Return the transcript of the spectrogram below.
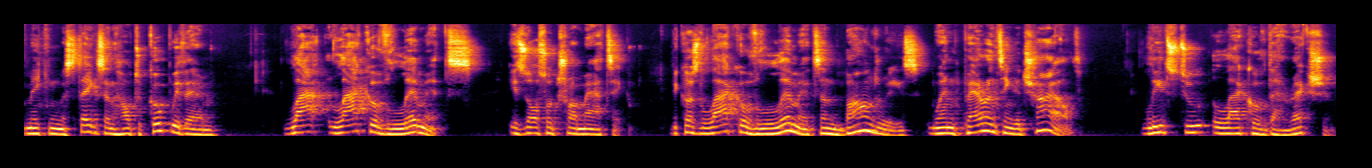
making mistakes and how to cope with them, la- lack of limits is also traumatic because lack of limits and boundaries when parenting a child leads to lack of direction.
